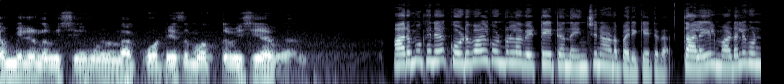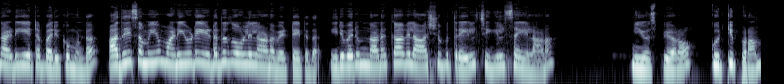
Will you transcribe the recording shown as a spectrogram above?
തമ്മിലുള്ള വിഷയങ്ങളുള്ള ആ കോട്ടേഴ്സ് മൊത്തം വിഷയമാണ് അത് അറുമുഖന് കൊടുവാൾ കൊണ്ടുള്ള വെട്ടേറ്റ നെഞ്ചിനാണ് പരിക്കേറ്റത്. തലയിൽ മടൽ കൊണ്ട് അടിയേറ്റ പരിക്കുമുണ്ട്. അതേസമയം മണിയുടെ ഇടതു തോളിലാണ് വെട്ടേറ്റത്. ഇരുവരും നടക്കാവിൽ ആശുപത്രിയിൽ ചികിത്സയിലാണ്. News bureau Kuttippuram.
